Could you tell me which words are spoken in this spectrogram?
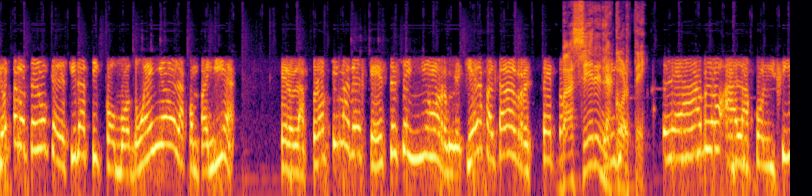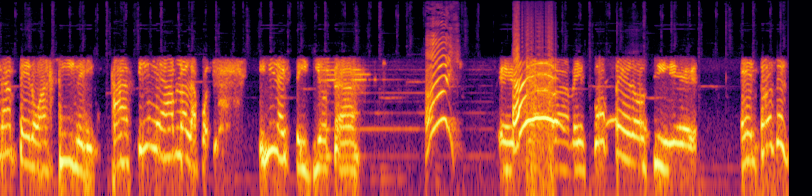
yo te lo tengo que decir a ti como dueño de la compañía, pero la próxima vez que este señor me quiera faltar al respeto... Va a ser en le la dije, corte. Le hablo a la policía, pero así le digo, así le hablo a la policía. Y mira este idiota. ¡Ay! Pero sí... eh, entonces,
